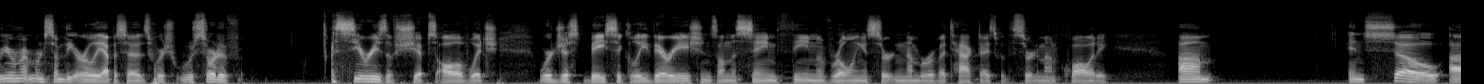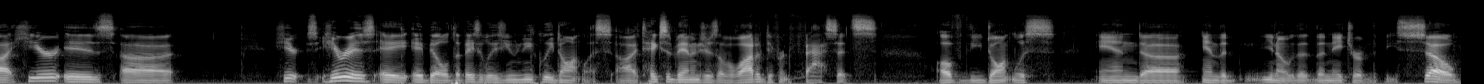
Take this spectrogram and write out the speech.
you remember in some of the early episodes which was sort of a series of ships all of which were just basically variations on the same theme of rolling a certain number of attack dice with a certain amount of quality. Um, and so uh, here is uh, here here is a, a build that basically is uniquely dauntless. Uh, it takes advantages of a lot of different facets of the dauntless and uh, and the you know the, the nature of the beast. So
